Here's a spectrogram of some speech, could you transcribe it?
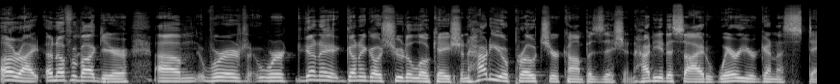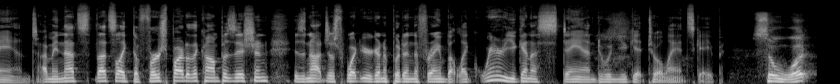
All right, enough about gear. Um, we're we're gonna gonna go shoot a location. How do you approach your composition? How do you decide where you're gonna stand? I mean, that's that's like the first part of the composition is not just what you're gonna put in the frame, but like where are you gonna stand when you get to a landscape? So, what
